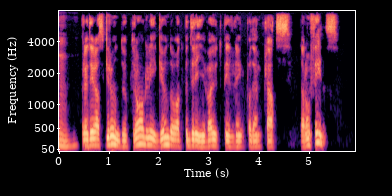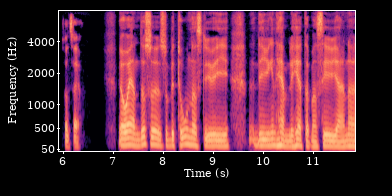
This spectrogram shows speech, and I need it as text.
Mm. För deras grunduppdrag ligger ju ändå att bedriva utbildning på den plats där de finns, så att säga. Ja, och ändå så, så, betonas det ju i, det är ju ingen hemlighet att man ser ju gärna,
